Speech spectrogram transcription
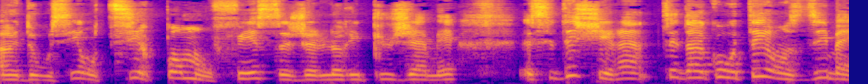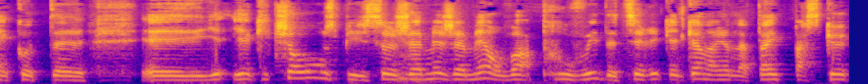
un dossier on tire pas mon fils je l'aurai plus jamais. C'est déchirant. Tu sais d'un côté on se dit ben écoute euh, euh, il y, a- il y a quelque chose puis ça jamais jamais on va approuver de tirer quelqu'un derrière de la tête parce que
